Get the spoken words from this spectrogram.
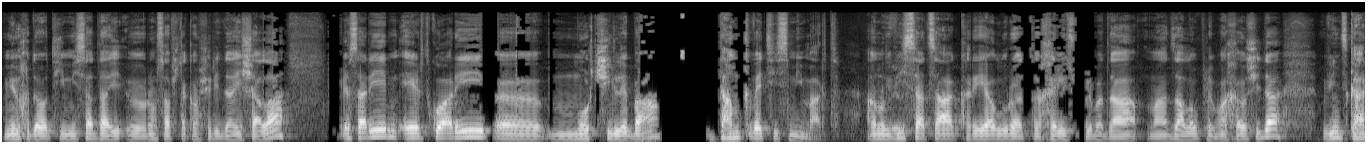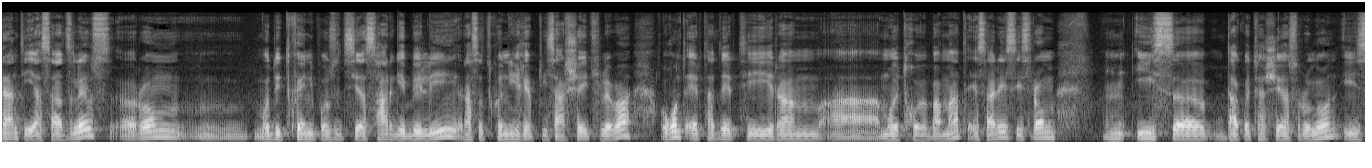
მიუხედავად იმისა რომ საბჭოთა კავშირი დაიშალა ეს არის ერთგვარი მორჩილება დამკვეთის მიმართ ანუ ვისაც აქ რეალურად ხელისუფლება და ძალაუფლება ხელში და ვინც გარანტიას აძლევს რომ მოდი თქვენი პოზიცია სარგებელი, რასაც თქვენ იღებთ ის არ შეიცვლება, ოღონდ ერთადერთი რამ მოეთხოვება მათ, ეს არის ის რომ ის დაკვეთა შეასრულონ ის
